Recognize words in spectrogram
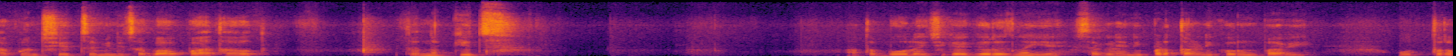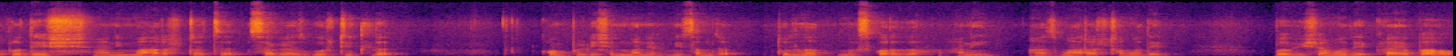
आपण शेत जमिनीचा भाव पाहत आहोत. तर नक्कीच आता बोलायची काही गरज नाही आहे सगळ्यांनी पडताळणी करून पाहावी. उत्तर प्रदेश आणि महाराष्ट्राचं सगळ्याच गोष्टीतलं कॉम्पिटिशन म्हणेल मी समजा. तुलनात्मक स्पर्धा आणि आज महाराष्ट्रामध्ये भविष्यामध्ये काय भाव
